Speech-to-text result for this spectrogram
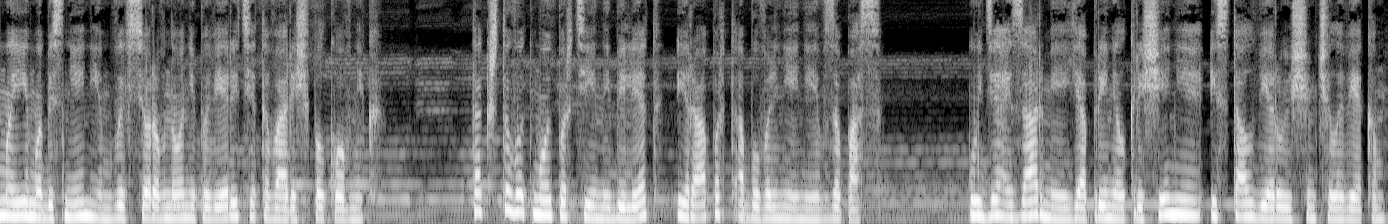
Моим объяснениям вы все равно не поверите, товарищ полковник. Так что вот мой партийный билет и рапорт об увольнении в запас. Уйдя из армии, я принял крещение и стал верующим человеком.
